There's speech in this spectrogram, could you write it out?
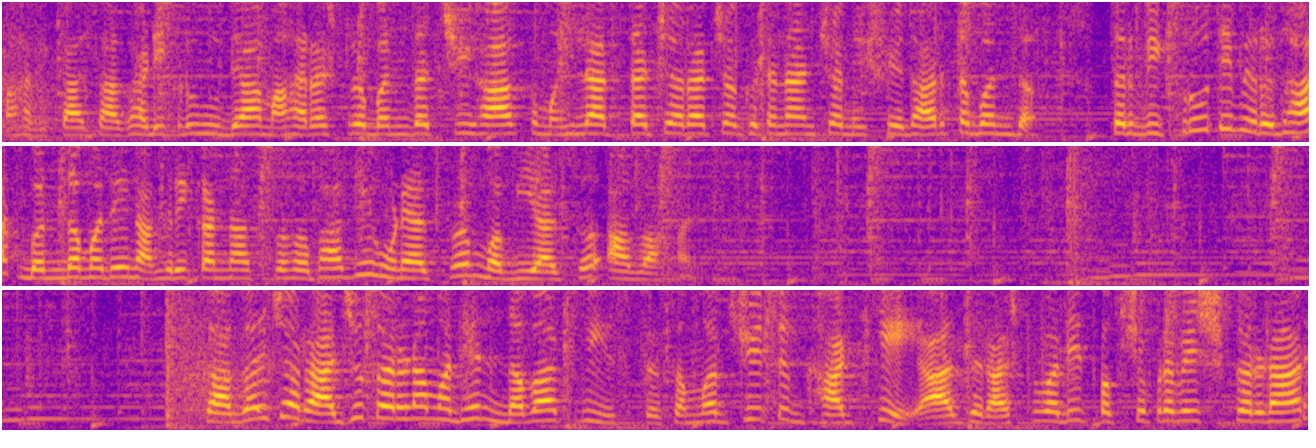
महाविकास आघाडीकडून उद्या महाराष्ट्र बंदची हाक महिला अत्याचाराच्या घटनांच्या निषेधार्थ बंद तर विकृती विरोधात बंदमध्ये नागरिकांना सहभागी होण्याचं मवियाचं आवाहन. कागलच्या राजकारणामध्ये नवा ट्विस्ट समर्जित घाटके आज राष्ट्रवादीत पक्षप्रवेश करणार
